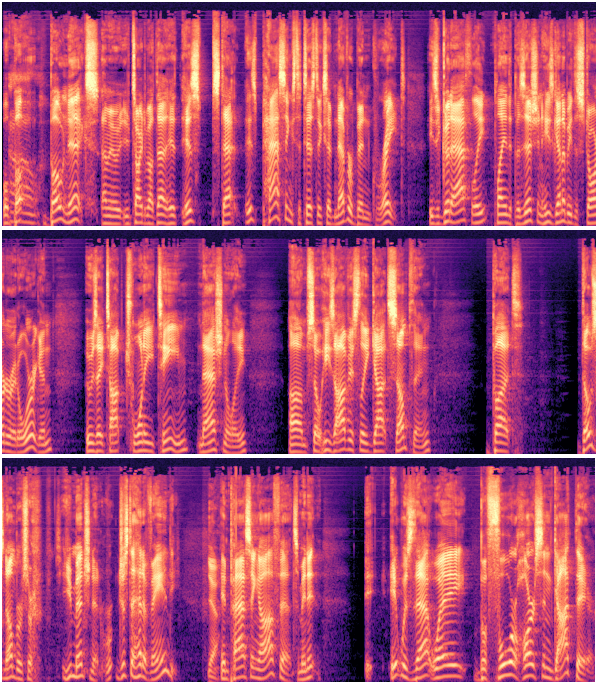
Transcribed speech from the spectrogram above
Well, Bo, Bo Nix, I mean, you talked about that. His, his stat, his passing statistics have never been great. He's a good athlete playing the position. He's going to be the starter at Oregon, who's a top 20 team nationally. Um, so he's obviously got something, but those numbers are, you mentioned it, just ahead of Vandy yeah. in passing offense. I mean, it, it, it was that way before Harsin got there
